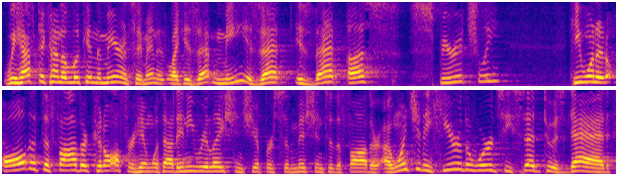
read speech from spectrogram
we have to kind of look in the mirror and say, man, like, is that me? Is that, is that us spiritually? He wanted all that the Father could offer him without any relationship or submission to the Father. I want you to hear the words he said to his dad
